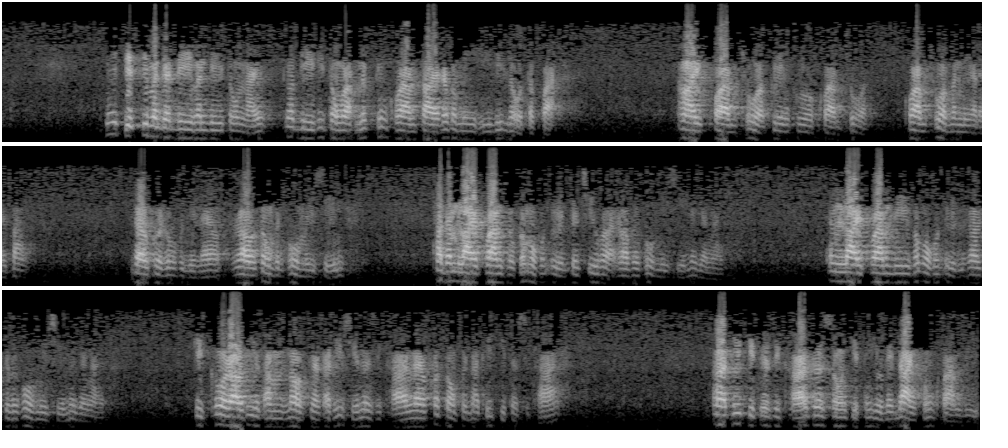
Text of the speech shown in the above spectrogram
นี่จิตที่มันจะดีมันดีตรงไหน ก็ดีที่ตรงว่านึกถึงความตายแล้วก็มีหิริโลตปะอายความชั่วเกรงกลัวความชั่ว ความชั่วมันมีอะไรบ้างเราก็รู้กันอยู่แล้ว เราต้องเป็นผู้มีศีล ถ้าทำลายความสุขของคนอื่นจะชื่อว่าเราเป็นผู้มีศีลได้ยังไงทำลายความดีของคนอื่น เราจะเป็นผู้มีศีลได้ยังไงกิจของเราที่จะทำนอกจากอธิศีลสิกขาแล้วก็ต้องเป็นอธิจิตสิกขาอาธิจิตสิกขาคือทรงจิตให้อยู่ในด้านของความดี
